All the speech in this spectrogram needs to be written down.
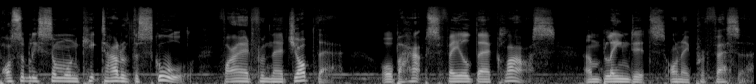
possibly someone kicked out of the school, fired from their job there, or perhaps failed their class and blamed it on a professor.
